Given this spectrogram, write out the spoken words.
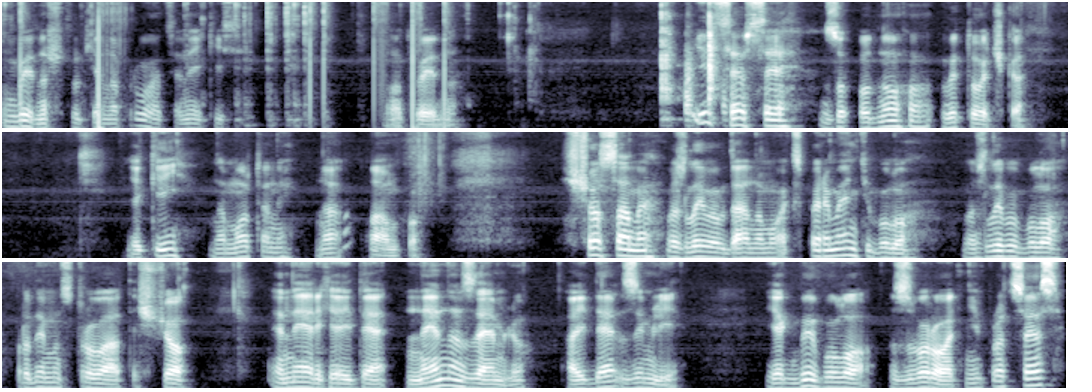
Видно, що тут є напруга, це не якісь. От видно. І це все з одного виточка, який намотаний на лампу. Що саме важливе в даному експерименті було? Важливо було продемонструвати, що енергія йде не на землю, а йде з землі. Якби було зворотній процес,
